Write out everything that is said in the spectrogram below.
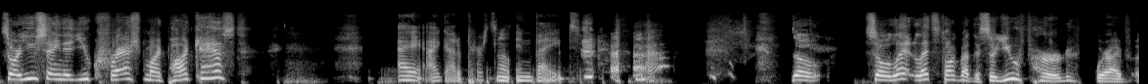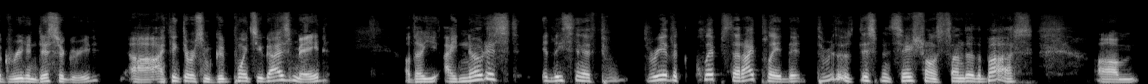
so, are you saying that you crashed my podcast? I I got a personal invite. so so let, let's talk about this. So you've heard where I've agreed and disagreed. Uh, I think there were some good points you guys made. Although you, I noticed, at least in the th- three of the clips that I played, that threw those dispensationalists under the bus. Um,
